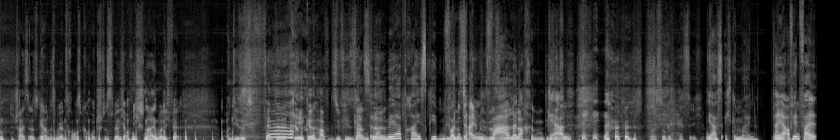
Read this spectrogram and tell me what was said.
Scheiße, das gern ist mir jetzt rausgerutscht. Das werde ich auch nicht schneiden, weil ich. Und dieses fette, ekelhaft, suffisante. Kannst du noch mehr preisgeben von dieses- deinem dieses wahren Lachen, dieses- Kern? Du warst so gehässig. Ja, ist echt gemein. Naja, auf jeden Fall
